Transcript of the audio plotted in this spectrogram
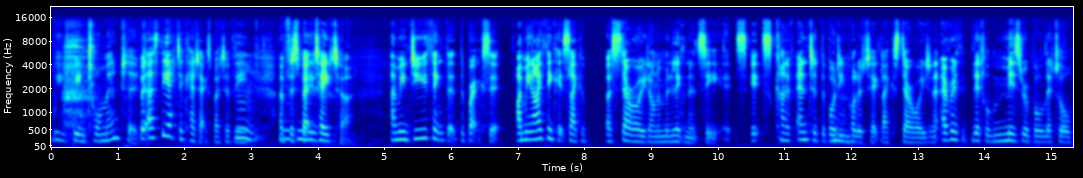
we've been tormented. But as the etiquette expert of the Hmm. of the. Spectator, I mean, do you think that the Brexit? I mean, I think it's like a, a steroid on a malignancy. It's it's kind of entered the body Hmm. politic like a steroid, and every little miserable little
